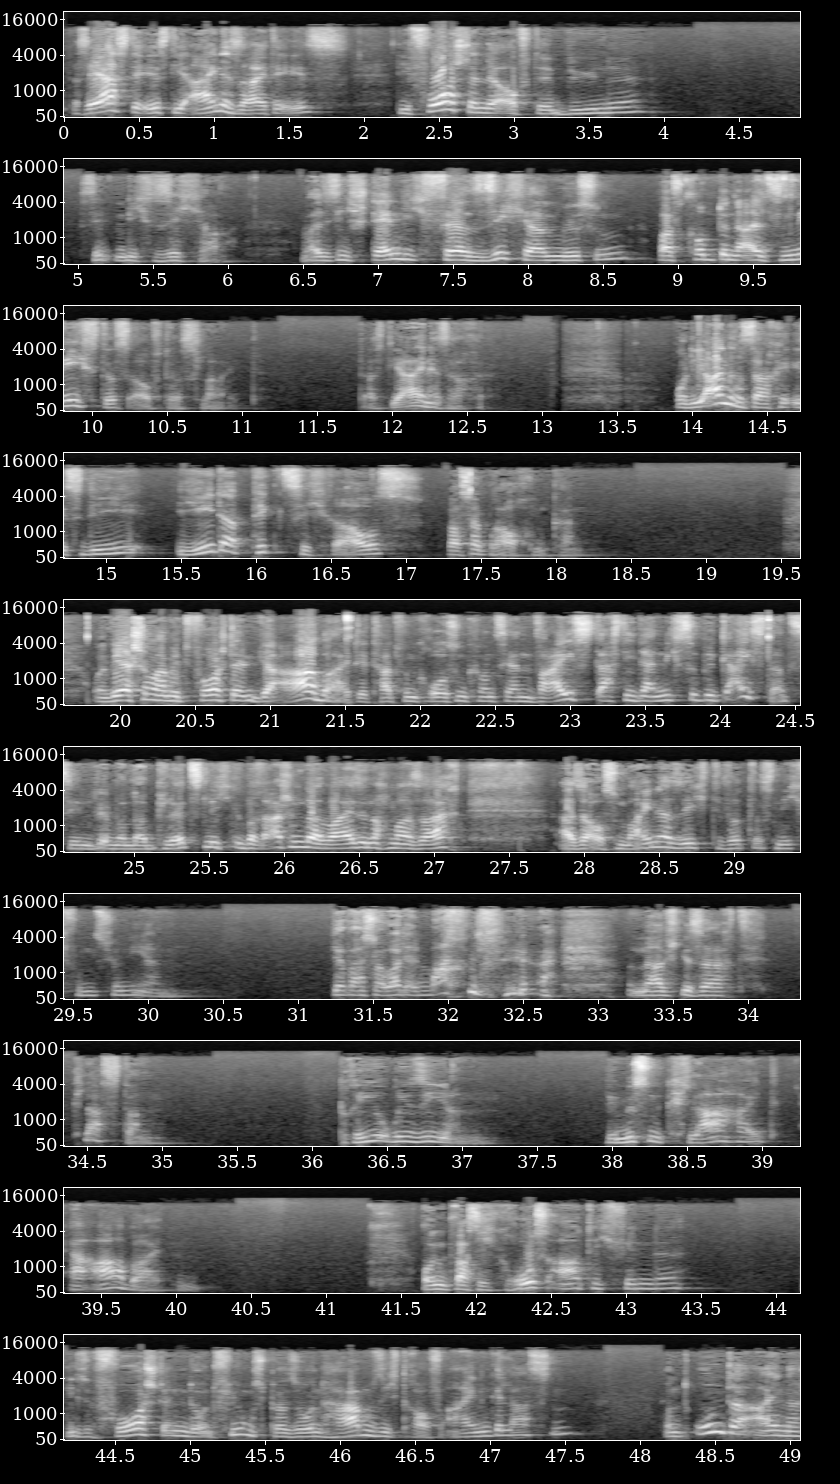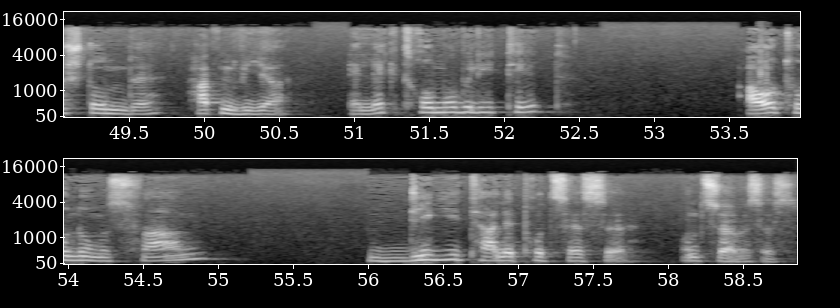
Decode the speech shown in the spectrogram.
Das erste ist, die eine Seite ist, die Vorstände auf der Bühne sind nicht sicher. weil sie sich ständig versichern müssen, was kommt denn als nächstes auf das Slide. Das ist die eine Sache. Und die andere Sache ist die, jeder pickt sich raus, was er brauchen kann. Und wer schon mal mit Vorständen gearbeitet hat von großen Konzernen, weiß, dass die dann nicht so begeistert sind, wenn man dann plötzlich überraschenderweise nochmal sagt, also aus meiner Sicht wird das nicht funktionieren. Ja, was soll man denn machen? Und dann habe ich gesagt, clustern, priorisieren. Wir müssen Klarheit erarbeiten. Und was ich großartig finde, diese Vorstände und Führungspersonen haben sich darauf eingelassen und unter einer Stunde hatten wir Elektromobilität, autonomes Fahren, digitale Prozesse und Services.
